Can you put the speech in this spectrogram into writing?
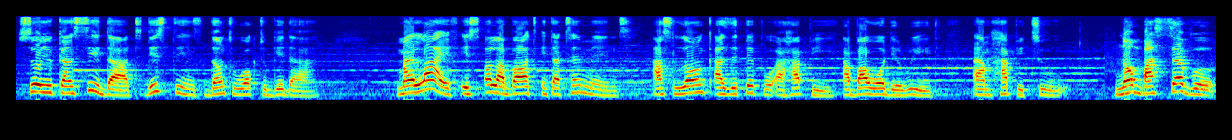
So you can see that these things don't work together. My life is all about entertainment. As long as the people are happy about what they read, I am happy too. Number 7.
